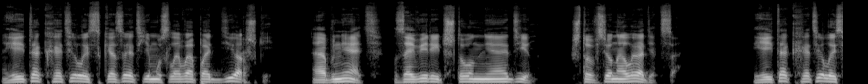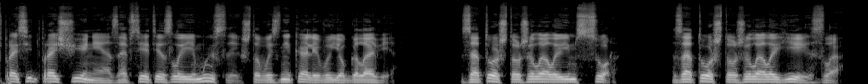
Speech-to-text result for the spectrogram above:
Ей так хотелось сказать ему слова поддержки, обнять, заверить, что он не один, что все наладится. Ей так хотелось просить прощения за все те злые мысли, что возникали в ее голове, за то, что желала им ссор, за то, что желала ей зла.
